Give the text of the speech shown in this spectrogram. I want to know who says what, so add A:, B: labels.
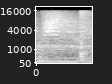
A: you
